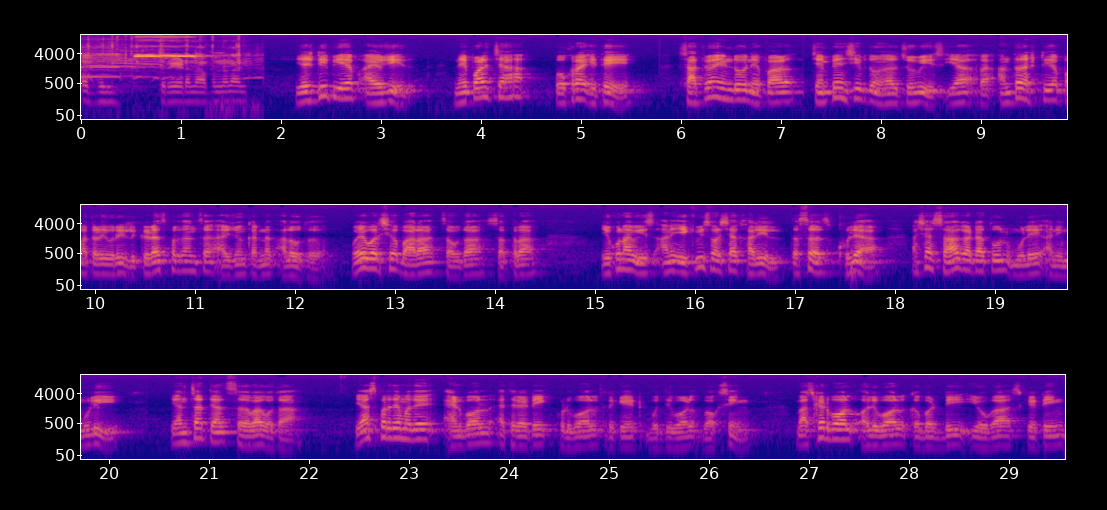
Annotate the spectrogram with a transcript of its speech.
एच डी पी एफ आयोजित नेपाळच्या पोखरा येथे सातव्या इंडो नेपाळ चॅम्पियनशिप दोन हजार चोवीस या रा आंतरराष्ट्रीय पातळीवरील क्रीडा स्पर्धांचं आयोजन करण्यात आलं होतं. वय वर्ष बारा चौदा सतरा एकोणावीस आणि एकवीस वर्षाखालील तसंच खुल्या अशा सहा गटातून मुले आणि मुली यांचा त्यात सहभाग होता. या स्पर्धेमध्ये हँडबॉल ॲथलेटिक फुटबॉल क्रिकेट बुद्धिबळ boxing basketball volleyball kabaddi yoga skating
